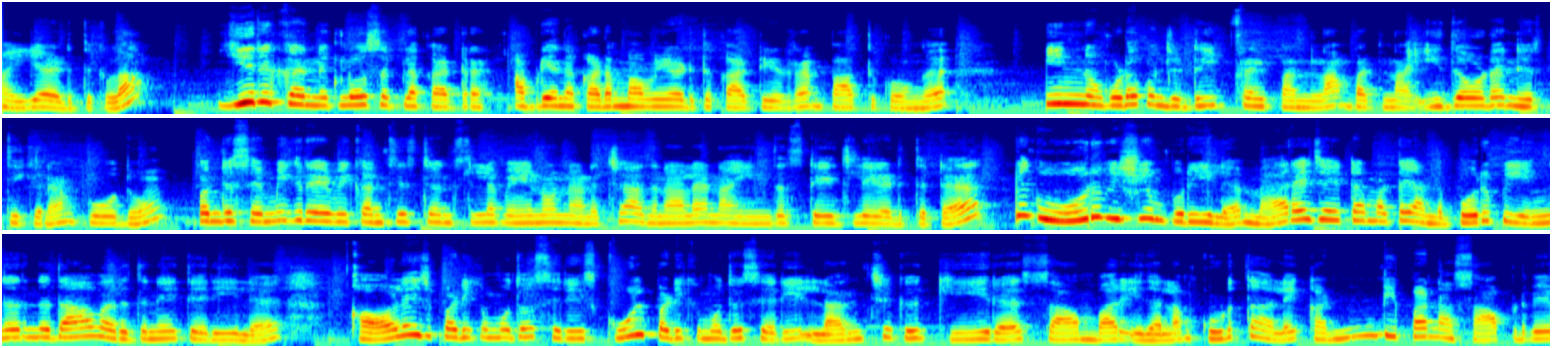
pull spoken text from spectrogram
மையாக எடுத்துக்கலாம். இரு கண்ணு க்ளோஸ்அப்பில் காட்டுறேன். அப்படியே அந்த கடம்பாவையும் எடுத்து காட்டிடுறேன். பார்த்துக்கோங்க. இன்னும் கூட கொஞ்சம் டீப் ஃப்ரை பண்ணலாம் பட் நான் இதோட நிறுத்திக்கிறேன் போதும். கொஞ்சம் செமி கிரேவி கன்சிஸ்டன்சியில் வேணும்னு நினச்சேன் அதனால நான் இந்த ஸ்டேஜ்லேயே எடுத்துட்டேன். எனக்கு ஒரு விஷயம் புரியல. மேரேஜ் ஆகிட்டா மட்டும் அந்த பொறுப்பு எங்கேருந்து தான் வருதுன்னே தெரியல. காலேஜ் படிக்கும் போதும் சரி ஸ்கூல் படிக்கும் போதும் சரி லஞ்சுக்கு கீரை சாம்பார் இதெல்லாம் கொடுத்தாலே கண்டிப்பாக நான் சாப்பிடவே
